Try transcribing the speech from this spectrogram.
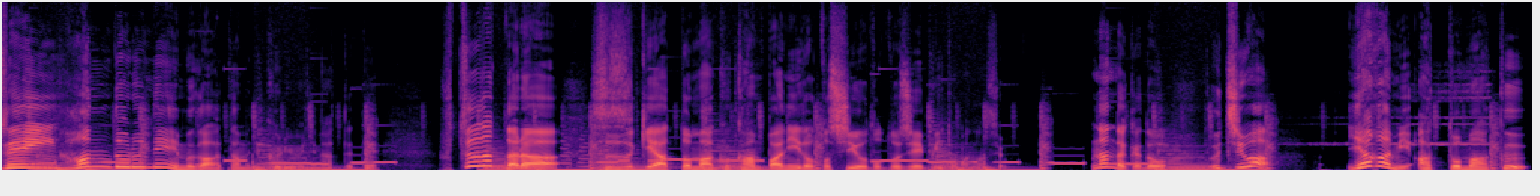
全員ハンドルネームが頭にくるようになってて普通だったら鈴木アットマークカンパニー .co.jp とかなんですよ。なんだけどうちは八神アットマーク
